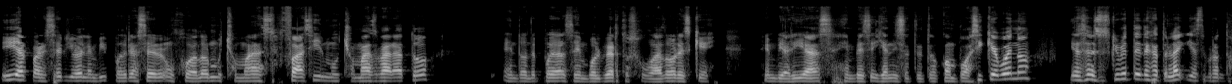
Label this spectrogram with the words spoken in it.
y al parecer Joel Embiid podría ser un jugador mucho más fácil, mucho más barato, en donde puedas envolver tus jugadores que enviarías en vez de Giannis Antetokounmpo. Así que bueno, ya sabes, suscríbete, deja tu like y hasta pronto.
